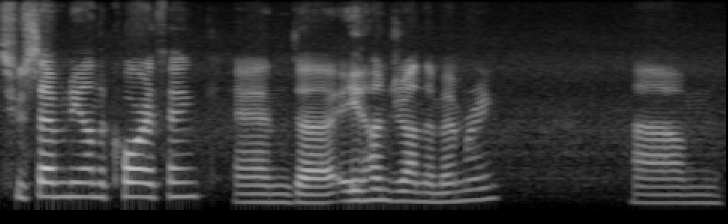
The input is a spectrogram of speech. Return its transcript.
270 on the core, I think, and uh, 800 on the memory. Um,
